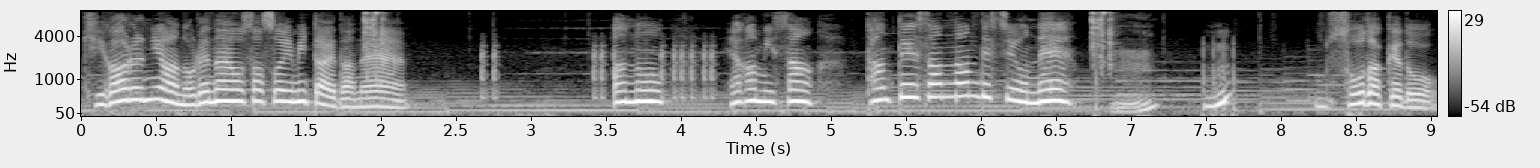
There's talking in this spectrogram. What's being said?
気軽には乗れないお誘いみたいだね。あの八神さん探偵さんなんですよね。ん？そうだけど。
